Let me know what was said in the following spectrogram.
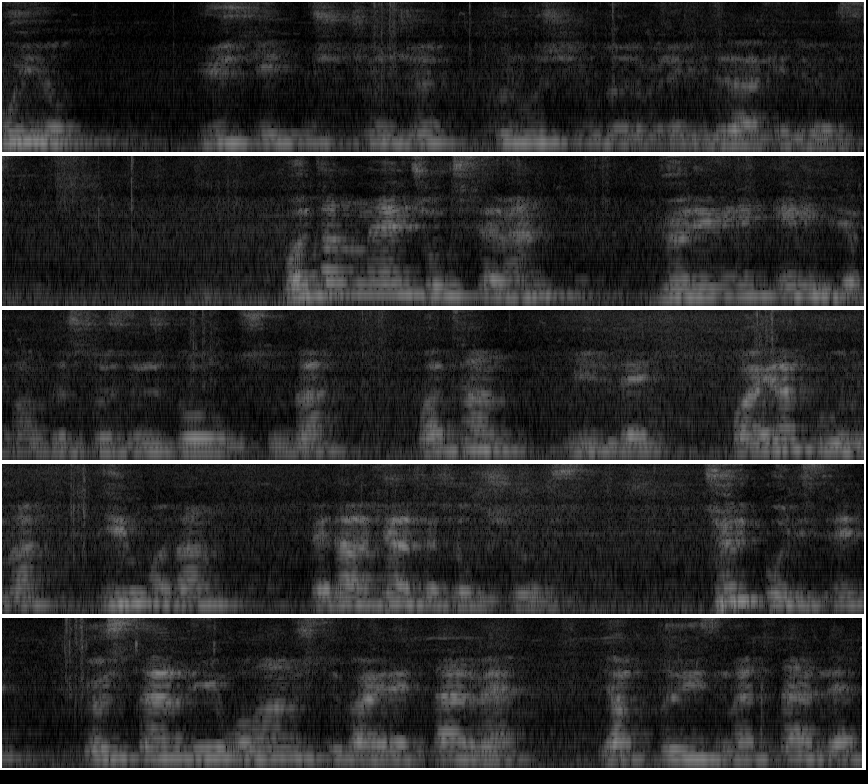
bu yıl 173. kuruluş yıl dönümünü idrak ediyoruz. Vatanını en çok seven, görevini en iyi yapandır sözünüz doğrultusunda vatan, millet, bayrak uğruna yılmadan fedakarca çalışıyoruz. Türk polisi gösterdiği olağanüstü gayretler ve yaptığı hizmetlerle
